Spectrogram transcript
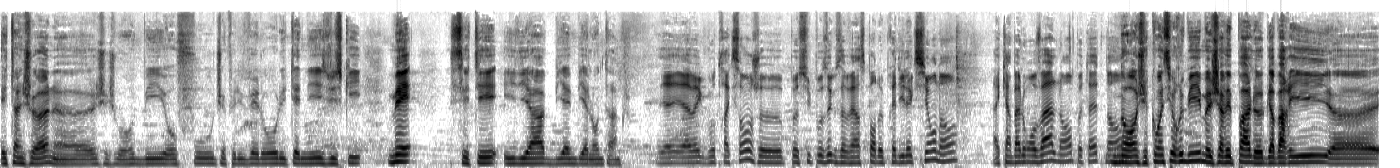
étant jeune, euh, j'ai joué au rugby, au foot, j'ai fait du vélo, du tennis, du ski, mais c'était il y a bien bien longtemps. Et avec votre accent, je peux supposer que vous avez un sport de prédilection, non? Avec un ballon ovale, non Peut-être Non, non j'ai commencé au rugby, mais j'avais pas le gabarit euh,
